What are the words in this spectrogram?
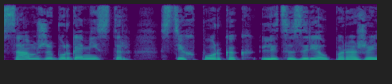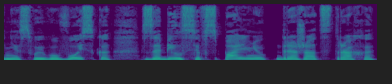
Сам же бургомистр, с тех пор, как лицезрел поражение своего войска, забился в спальню, дрожа от страха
